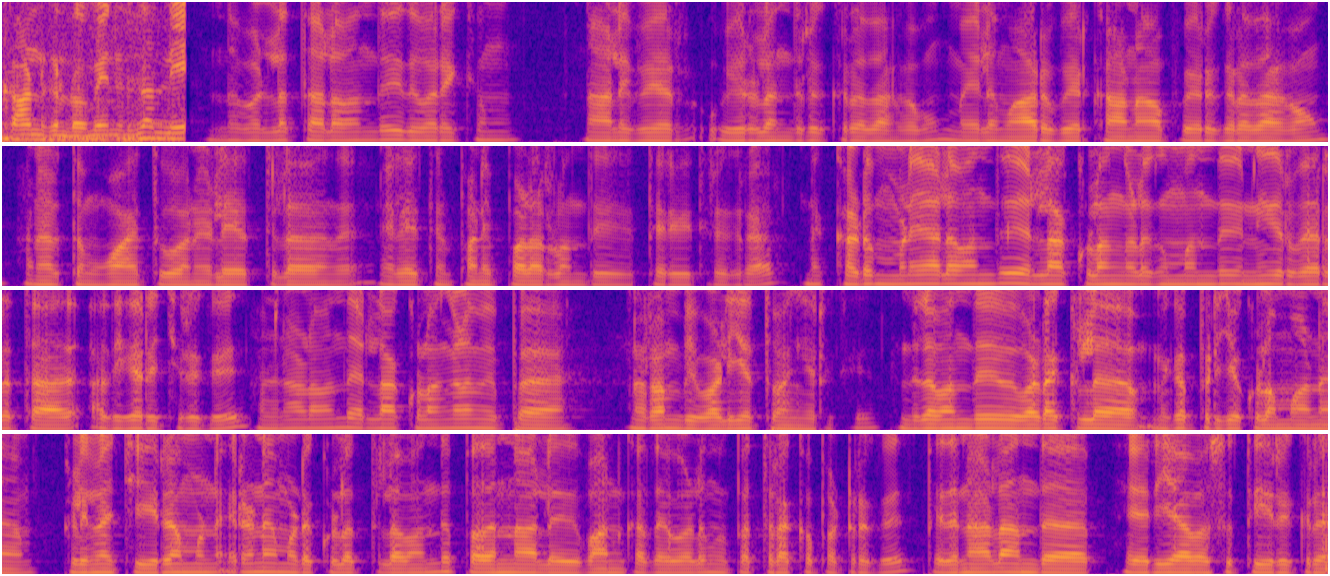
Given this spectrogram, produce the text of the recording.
காண்கின்றோம். ஏனென்றால் இந்த வெள்ளத்தால் வந்து இதுவரைக்கும் நாலு பேர் உயிரிழந்திருக்கிறதாகவும் மேலும் ஆறு பேர் காணாமல் போயிருக்கிறதாகவும் அனர்த்த முகாத்துவ நிலையத்தில் நிலையத்தின் பணிப்பாளர் வந்து தெரிவித்திருக்கிறார். இந்த கடும் மழையால் வந்து எல்லா குளங்களுக்கும் வந்து நீர் வேரத்தை அ- அதிகரிச்சிருக்கு. அதனால வந்து எல்லா குளங்களும் இப்போ நிரம்பி வழிய துவங்கியிருக்கு. இதில் வந்து வடக்கில் மிகப்பெரிய குளமான கிளிநொச்சி இரமன் இரணமட குளத்தில் வந்து பதினாலு வான் கதவுகளும் இப்போ திறக்கப்பட்டிருக்கு இதனால் அந்த ஏரியாவை சுற்றி இருக்கிற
